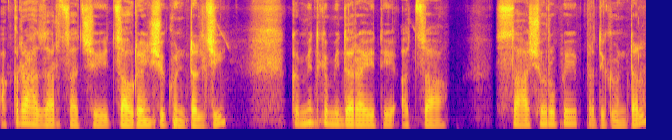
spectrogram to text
अकरा हजार सातशे चौऱ्याऐंशी क्विंटलची. कमीत कमी दर आहे ते आजचा सहाशे रुपये प्रति क्विंटल.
